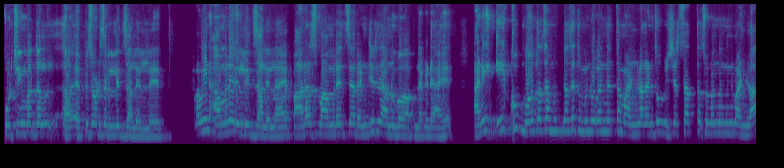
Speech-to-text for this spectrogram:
कोचिंगबद्दल एपिसोड रिलीज झालेले आहेत. प्रवीण आमरे रिलीज झालेला आहे. पारस मामरेचे रणजित अनुभव आपल्याकडे आहेत. आणि एक खूप महत्त्वाचा मुद्दा जे तुम्ही दोघांनी आता मांडला आणि जो विशेषतः आता सुनंदननी मांडला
